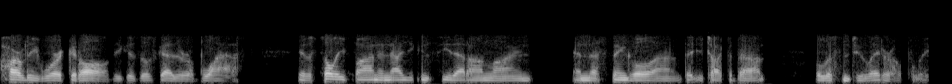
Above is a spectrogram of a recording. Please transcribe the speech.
hardly work at all because those guys are a blast. It was totally fun, and now you can see that online. And the single uh, that you talked about, we'll listen to later, hopefully.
